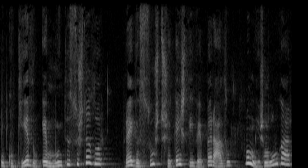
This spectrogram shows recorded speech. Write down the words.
O coquedo é muito assustador. Prega sustos a quem estiver parado no mesmo lugar.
